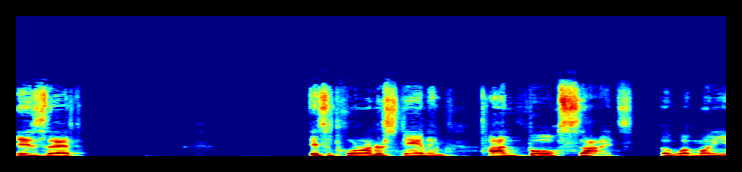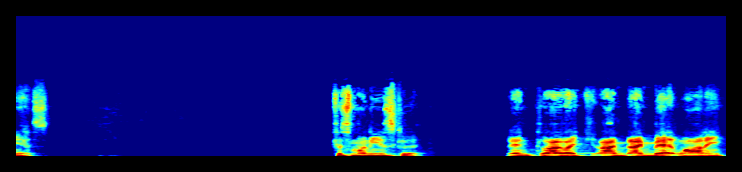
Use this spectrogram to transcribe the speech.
is that it's a poor understanding on both sides of what money is. Because money is good. And I like, I, I met Lonnie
